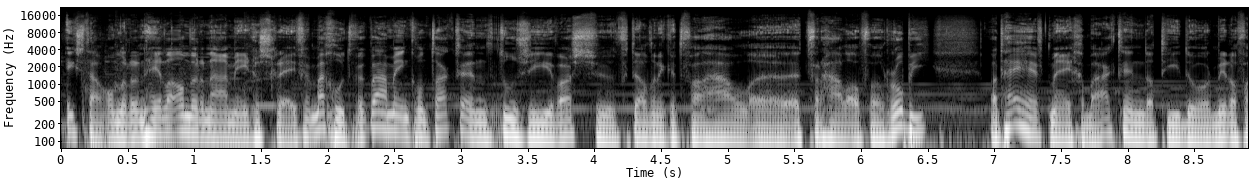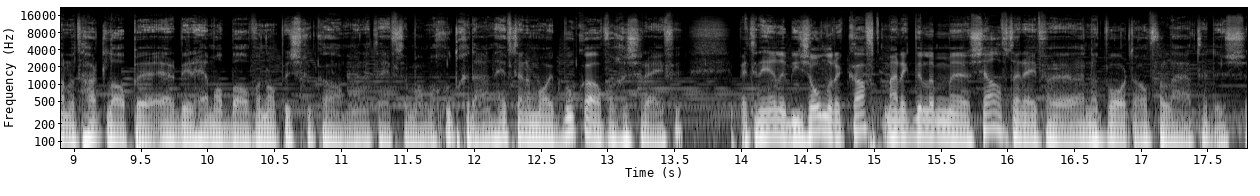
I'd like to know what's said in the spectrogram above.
ik sta onder een hele andere naam ingeschreven. Maar goed, we kwamen in contact en toen ze hier was, vertelde ik het verhaal, uh, het verhaal over Robbie. Wat hij heeft meegemaakt en dat hij door middel van het hardlopen er weer helemaal bovenop is gekomen. En dat heeft hem allemaal goed gedaan. Heeft er een mooi boek over geschreven. Met een hele bijzondere kaft. Maar ik wil hem zelf daar even aan het woord over laten. Dus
